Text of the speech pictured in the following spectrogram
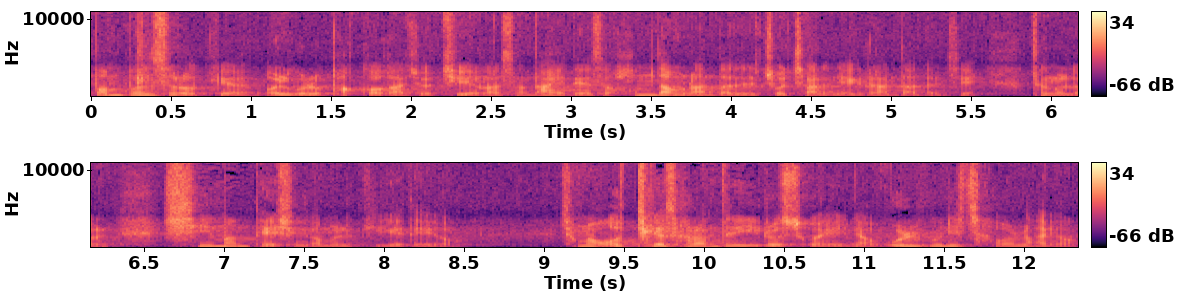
뻔뻔스럽게 얼굴을 바꿔가지고 뒤에 가서 나에 대해서 험담을 한다든지 좋지 않은 얘기를 한다든지 등을 넣는 심한 배신감을 느끼게 돼요. 정말 어떻게 사람들이 이럴 수가 있냐 울분이 차올라요.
